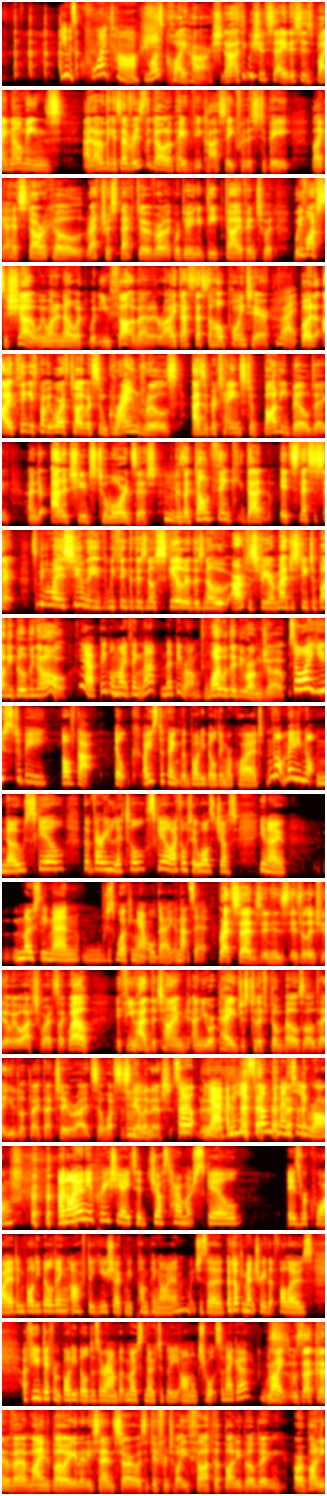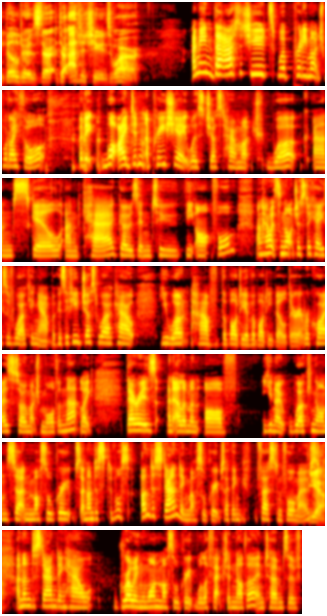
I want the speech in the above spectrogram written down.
he was quite harsh. He was quite harsh. Now, I think we should say this is by no means, and I don't think it's ever is the goal in pay per view classic for this to be like a historical retrospective or like we're doing a deep dive into it. We've watched the show. We want to know what, what you thought about it, right? That's that's the whole point here. Right. But I think it's probably worth talking about some ground rules as it pertains to bodybuilding and your attitudes towards it, hmm. because I don't think that it's necessary. Some people might assume that we think that there's no skill or there's no artistry or majesty to bodybuilding at all. Yeah, people might think that. They'd be wrong. Why would they be wrong, Joe? So I used to be of that ilk. I used to think that bodybuilding required not maybe not no skill, but very little skill. I thought it was just, you know, mostly men just working out all day and that's it. Bret said in his, his little interview that we watched, where it's like, well, if you had the time and you were paid just to lift dumbbells all day, you'd look like that too, right? So what's the skill in it? So Uh, yeah, I mean he's fundamentally wrong. And I only appreciated just how much skill is required in bodybuilding after you showed me Pumping Iron, which is a, a documentary that follows a few different bodybuilders around, but most notably Arnold Schwarzenegger. was, right. Was that kind of uh, mind blowing in any sense, or was it different to what you thought that bodybuilding or bodybuilders their their attitudes were? I mean, their attitudes were pretty much what I thought. But it, what I didn't appreciate was just how much work and skill and care goes into the art form, and how it's not just a case of working out. Because if you just work out, you won't have the body of a bodybuilder. It requires so much more than that. Like, there is an element of you know working on certain muscle groups and underst- well, understanding muscle groups. I think first and foremost, Yeah. and understanding how growing one muscle group will affect another in terms of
